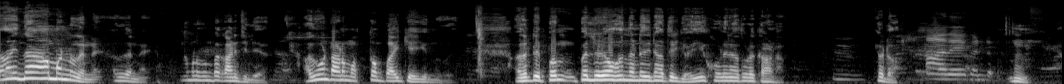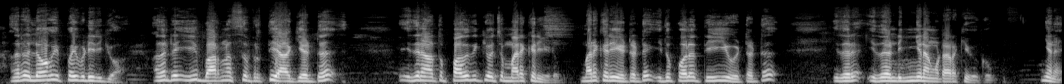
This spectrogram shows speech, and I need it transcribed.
ആ ഇന്ന് ആ മണ്ണ് തന്നെ. അത് തന്നെ. നമ്മൾ മുമ്പ് കാണിച്ചില്ലേ? അതുകൊണ്ടാണ് മൊത്തം പായ്ക്ക് ചെയ്യുന്നത്. എന്നിട്ട് ഇപ്പം ഇപ്പം ലോഹം തന്നെ ഇതിനകത്തിരിക്കുക ഈ ഹോളിനകത്തൂടെ കാണാം. കേട്ടോ. എന്നിട്ട് ലോഹം ഇപ്പോൾ ഇവിടെ ഇരിക്കുക എന്നിട്ട് ഈ ബർണസ് വൃത്തിയാക്കിയിട്ട് ഇതിനകത്ത് പകുതിക്ക് വെച്ച് മരക്കരി ഇടും. മരക്കരി ഇട്ടിട്ട് ഇതുപോലെ തീയും ഇട്ടിട്ട് ഇത് ഇത് കണ്ട് ഇങ്ങനെ അങ്ങോട്ട് ഇറക്കി വെക്കും. ഇങ്ങനെ.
